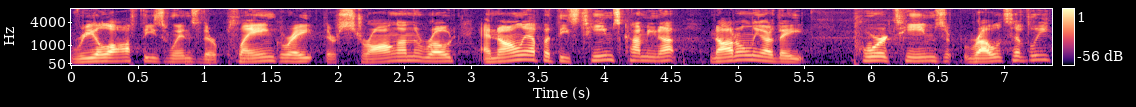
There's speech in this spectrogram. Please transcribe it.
reel off these wins? They're playing great. They're strong on the road, and not only that, but these teams coming up. Not only are they poor teams relatively,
